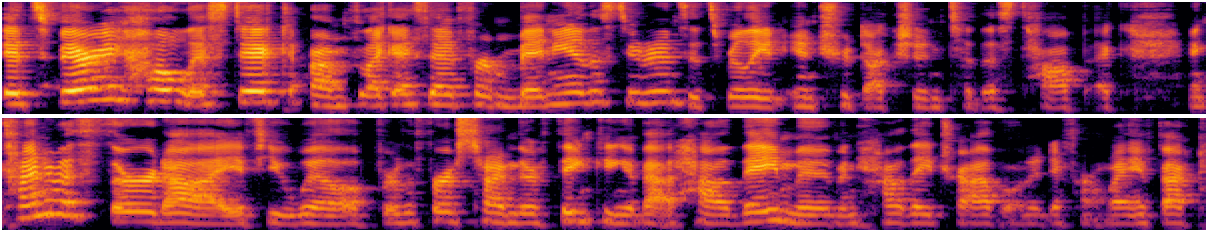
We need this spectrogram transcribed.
it's very holistic. Um, like I said, for many of the students, it's really an introduction to this topic and kind of a third eye, if you will. For the first time, they're thinking about how they move and how they travel in a different way. In fact,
